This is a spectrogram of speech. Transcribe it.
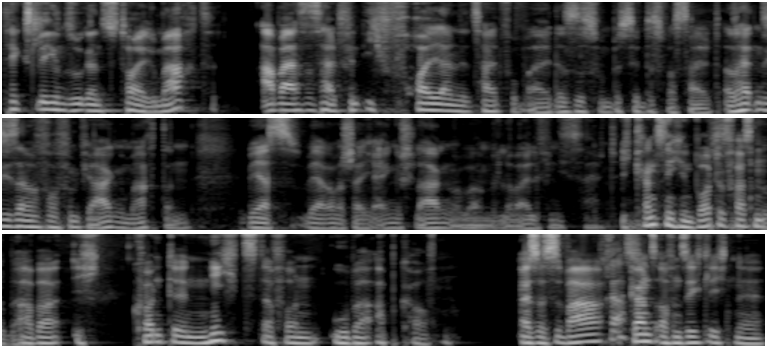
textlich und so ganz toll gemacht. Aber es ist halt, finde ich, voll an der Zeit vorbei. Das ist so ein bisschen das, was halt. Also hätten sie es einfach vor fünf Jahren gemacht, dann wär's, wäre wahrscheinlich eingeschlagen. Aber mittlerweile finde ich es halt. Ich kann es nicht in Worte fassen, Uber. aber ich konnte nichts davon Uber abkaufen. Also es war Krass. ganz offensichtlich eine,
